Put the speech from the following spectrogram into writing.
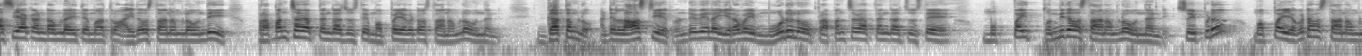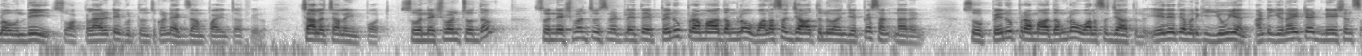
ఆసియా ఖండంలో అయితే మాత్రం ఐదవ స్థానంలో ఉంది. ప్రపంచవ్యాప్తంగా చూస్తే ముప్పై ఒకటో స్థానంలో ఉందండి. గతంలో అంటే లాస్ట్ ఇయర్ రెండు వేల ఇరవై మూడులో ప్రపంచవ్యాప్తంగా చూస్తే ముప్పై తొమ్మిదవ స్థానంలో ఉందండి. సో ఇప్పుడు ముప్పై ఒకటవ స్థానంలో ఉంది. సో ఆ క్లారిటీ గుర్తుంచుకోండి ఎగ్జామ్ పాయింట్ ఆఫ్ వ్యూలో చాలా చాలా ఇంపార్టెంట్ సో నెక్స్ట్ వన్ చూద్దాం. సో నెక్స్ట్ వన్ చూసినట్లయితే పెను ప్రమాదంలో వలస జాతులు అని చెప్పేసి అంటున్నారండి. సో పెను ప్రమాదంలో వలస జాతులు ఏదైతే మనకి యుఎన్ అంటే యునైటెడ్ నేషన్స్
